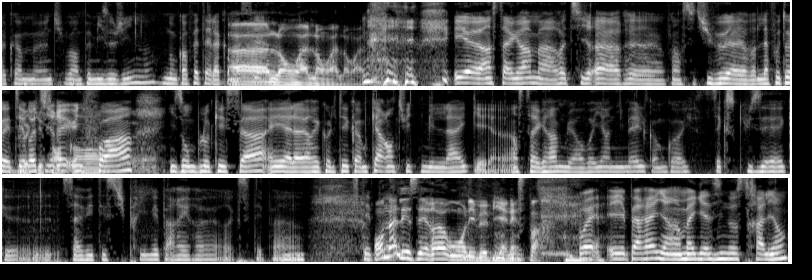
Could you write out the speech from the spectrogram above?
euh, comme tu vois un peu misogyne. là. Donc en fait, elle a commencé à- Allons, allons, allons, allons. et euh, Instagram a retiré enfin si tu veux la photo a été retirée une compte, fois. Ils ont bloqué ça et elle a récolté comme 48 000 likes et euh, Instagram lui a envoyé un email comme quoi il s'excusait que ça avait été supprimé par erreur, que c'était pas c'était On a les erreurs où on les veut bien, n'est-ce pas? Ouais, et pareil, il y a un magazine australien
